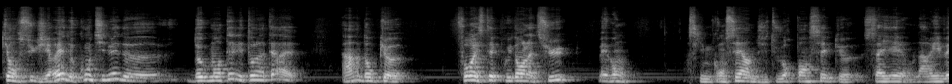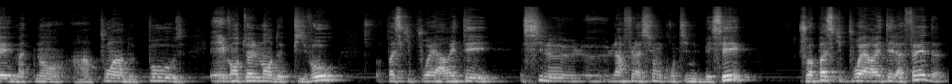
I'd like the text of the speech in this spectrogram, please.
qui ont suggéré de continuer d'augmenter les taux d'intérêt. Hein, donc, euh, faut rester prudent là-dessus. Mais bon, en ce qui me concerne, j'ai toujours pensé que ça y est, on arrivait maintenant à un point de pause et éventuellement de pivot, parce qu'il pourrait arrêter si l'inflation continue de baisser, je vois pas ce qui pourrait arrêter la Fed,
